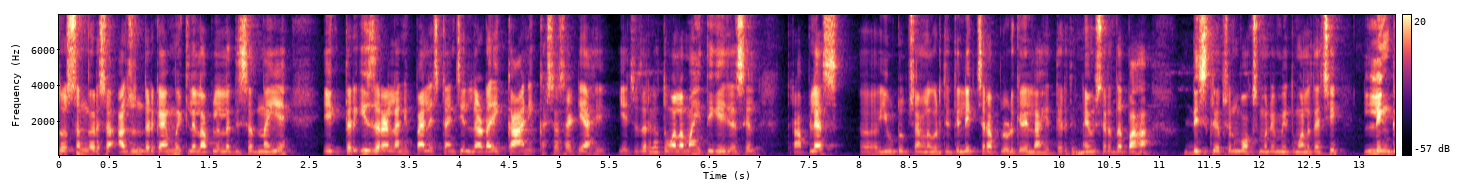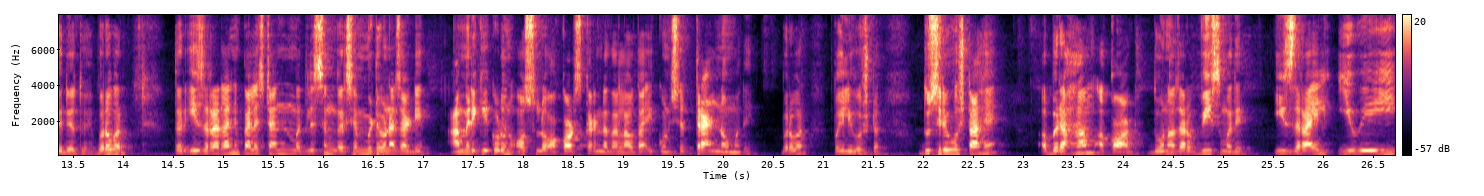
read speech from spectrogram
तो संघर्ष अजून तर काय मिटलेला आपल्याला दिसत नाही आहे एकतर इस्रायल आणि पॅलेस्टाईनची लढाई का आणि कशासाठी आहे याची जर का तुम्हाला माहिती घ्यायची असेल तर आपल्याच यूट्यूब चॅनलवरती ते लेक्चर अपलोड केलेलं आहे तर ते न विसरता पहा. डिस्क्रिप्शन बॉक्समध्ये मी तुम्हाला त्याची लिंक देतो आहे बरोबर? तर इस्रायल आणि पॅलेस्टाईनमधले संघर्ष मिटवण्यासाठी अमेरिकेकडून ऑस्लो अकॉर्ड्स करण्यात आला होता एकोणीसशे त्र्याण्णवमध्ये बरोबर? पहिली गोष्ट. दुसरी गोष्ट आहे अब्राहम अकॉर्ड दोन हजार वीसमध्ये Israel U A E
